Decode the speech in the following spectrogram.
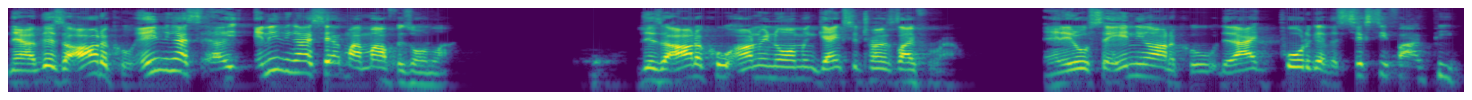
Now, there's an article. Anything I say, anything I say out my mouth is online. There's an article, Andre Norman, Gangster Turns Life Around. And it'll say in the article that I pulled together 65 people.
